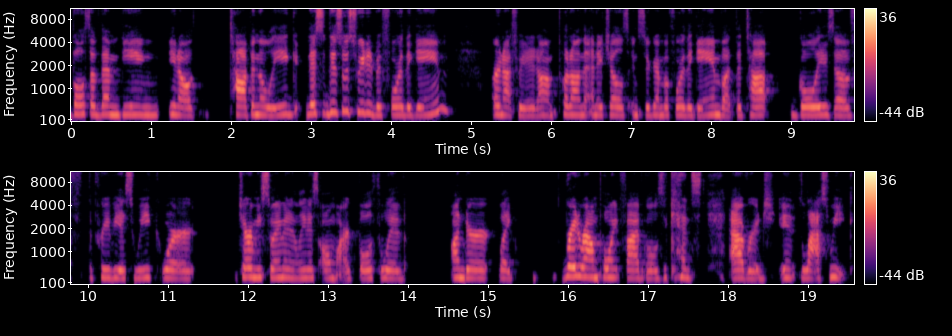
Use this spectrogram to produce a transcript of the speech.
both of them being, you know, top in the league. This this was tweeted before the game, or not tweeted, um, put on the NHL's Instagram before the game. But the top goalies of the previous week were Jeremy Swayman and Linus Ullmark, both with under like right around 0.5 goals against average in last week.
